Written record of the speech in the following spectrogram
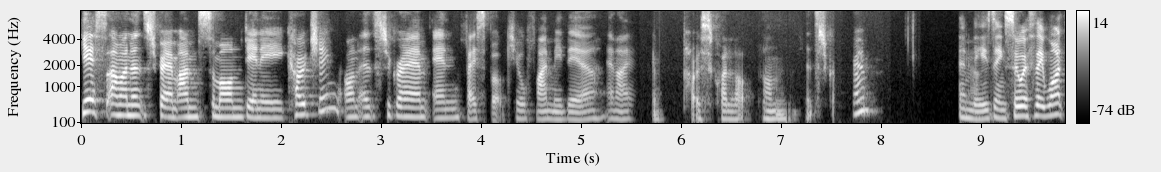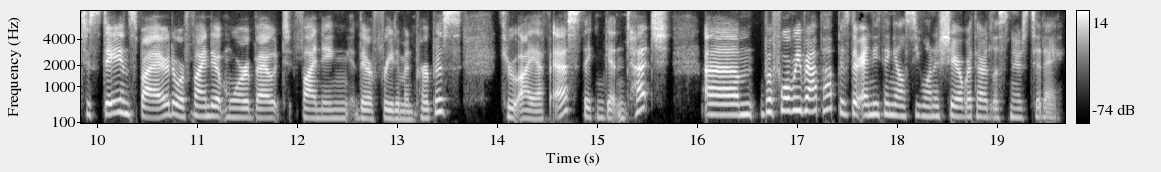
Yes, I'm on Instagram. I'm Simone Denny Coaching on Instagram and Facebook. You'll find me there. And I post quite a lot on Instagram. Amazing. So, if they want to stay inspired or find out more about finding their freedom and purpose through IFS, they can get in touch. Um, before we wrap up, is there anything else you want to share with our listeners today?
